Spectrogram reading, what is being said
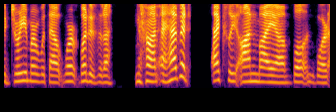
a dreamer without word. What is it? I, I have it actually on my uh, bulletin board.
